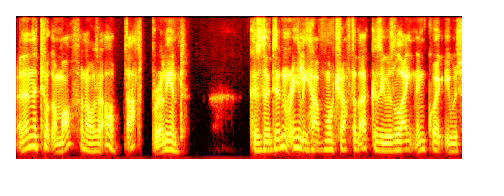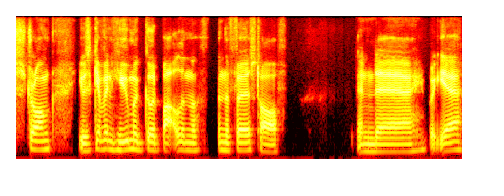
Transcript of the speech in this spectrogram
and then they took him off, and I was like, oh, that's brilliant. Because they didn't really have much after that. Because he was lightning quick, he was strong, he was giving Hume a good battle in the in the first half, and uh, but yeah,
